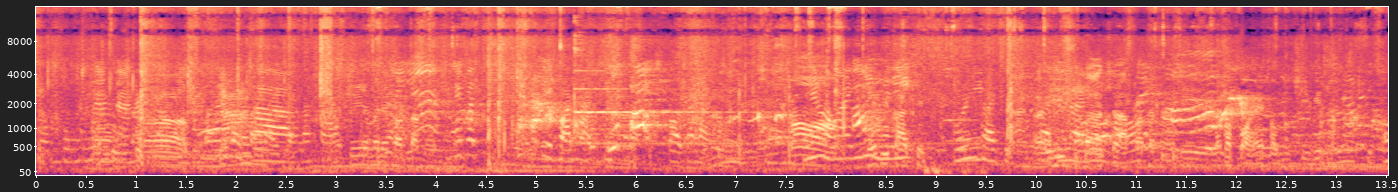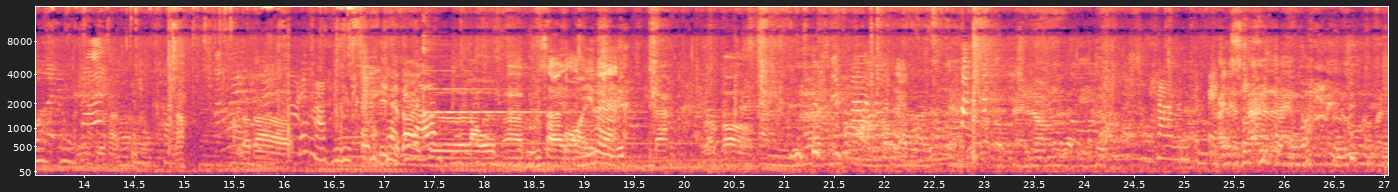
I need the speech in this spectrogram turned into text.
ที่ยังไม่ได้ทอดลังที่ขอถ่ายปล่อยปลาไหลก็พุทธิตาจิตอันนี้บาจาพัฒนาที่แล้วก็ปล่อยให้เขามีชีวิตนี่คือทางจิตนะแล้วก็ผลที่จะได้คือเราผืนทรายปล่อยชีวิตนะแล้วก็ถ้า มันเป็นแบบไม่รู้มัน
